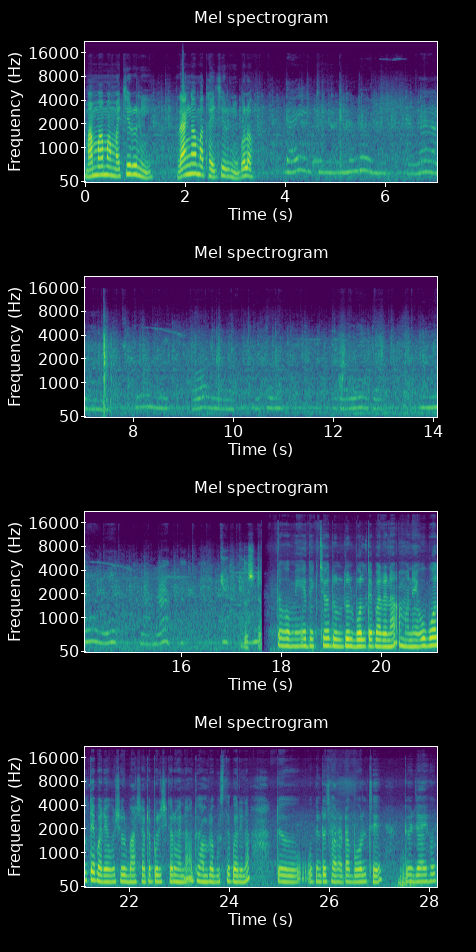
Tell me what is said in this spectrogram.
মাম্মা মাম্মা চিরুনি রাঙা মাথায় চিরুনি বলো দুষ্ট। তো মেয়ে দেখছ দুলদুল বলতে পারে না মানে ও বলতে পারে অবশ্য ওর বাসাটা পরিষ্কার হয় না তো আমরা বুঝতে পারি না। তো ও কিন্তু ছড়াটা বলছে। তো যাই হোক,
